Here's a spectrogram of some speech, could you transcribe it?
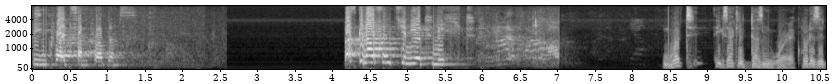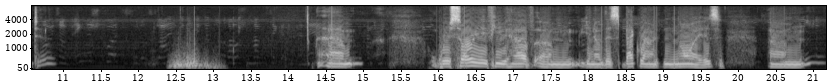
been quite some problems. Was genau funktioniert nicht? What exactly doesn't work? What is it? Um, we're sorry if you have, um, you know, this background noise. Um,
